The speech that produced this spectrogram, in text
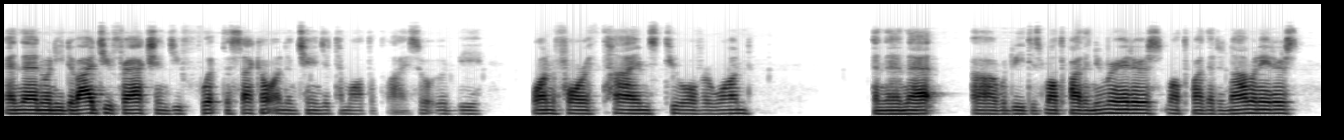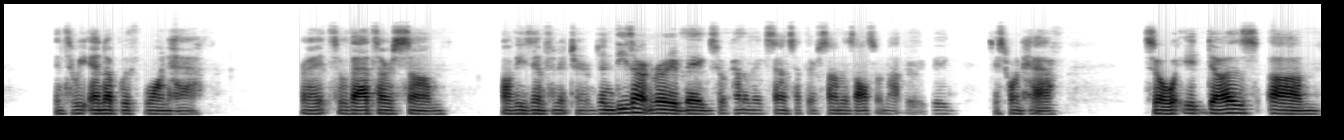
And then when you divide two fractions, you flip the second one and change it to multiply. So it would be 1 fourth times 2 over 1. And then that uh, would be just multiply the numerators, multiply the denominators. And so we end up with 1 half, right? So that's our sum of these infinite terms. And these aren't very big, so it kind of makes sense that their sum is also not very big, just one half. So it does, um,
